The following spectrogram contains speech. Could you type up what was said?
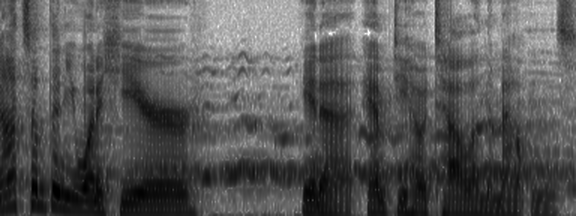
not something you want to hear in an empty hotel in the mountains.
